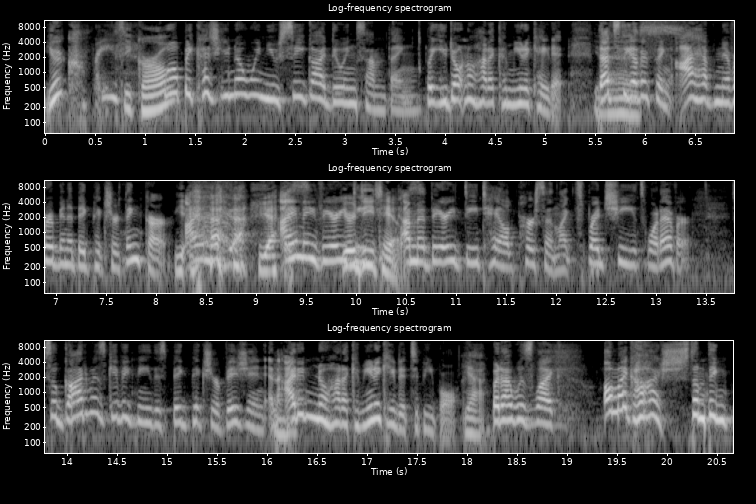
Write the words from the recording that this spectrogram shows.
You're crazy, girl. Well, because you know when you see God doing something, but you don't know how to communicate it. That's the other thing. I have never been a big picture thinker. I am a, Yes. I am a very You're det- details. I'm a very detailed person, like spreadsheets, whatever. So God was giving me this big picture vision, and mm-hmm. I didn't know how to communicate it to people. Yeah. But I was like, oh my gosh, something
